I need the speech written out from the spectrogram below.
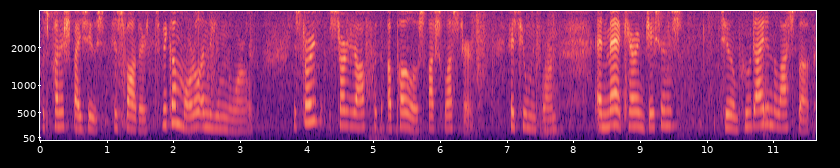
was punished by Zeus, his father, to become mortal in the human world. The story started off with Apollo slash Lester, his human form, and Meg carrying Jason's tomb, who died in the last book.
